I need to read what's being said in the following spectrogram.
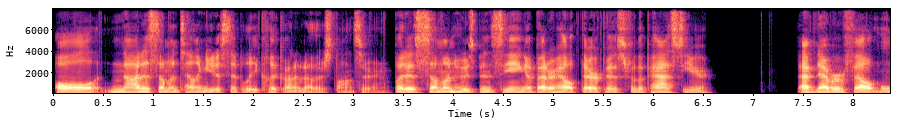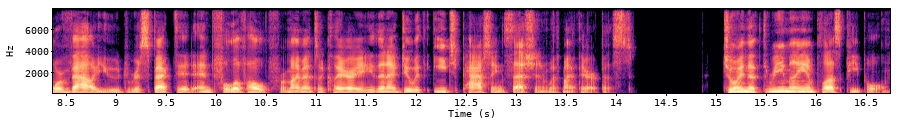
all not as someone telling you to simply click on another sponsor, but as someone who's been seeing a BetterHelp therapist for the past year. I've never felt more valued, respected, and full of hope for my mental clarity than I do with each passing session with my therapist. Join the 3 million plus people,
